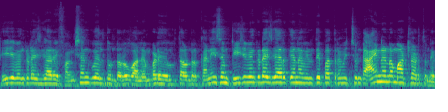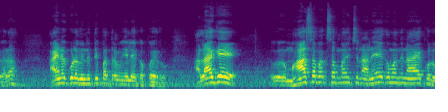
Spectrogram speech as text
టీజీ వెంకటేష్ గారి ఫంక్షన్కి వెళ్తుంటారు వాళ్ళు ఎంబడి వెళ్తూ ఉంటారు. కనీసం టీజీ వెంకటేష్ గారికైనా వినతి పత్రం ఇచ్చుంటే ఆయనన్నా మాట్లాడుతుండే కదా. ఆయనకు కూడా వినతి పత్రం వేయలేకపోయారు అలాగే మహాసభకు సంబంధించిన అనేక మంది నాయకులు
